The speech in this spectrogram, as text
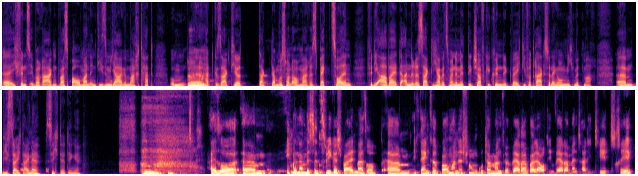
äh, ich finde es überragend, was Baumann in diesem Jahr gemacht hat. Um, äh, mhm. äh, hat gesagt, hier, da, da, muss man auch mal Respekt zollen für die Arbeit. Der andere sagt, ich habe jetzt meine Mitgliedschaft gekündigt, weil ich die Vertragsverlängerung nicht mitmache. Ähm, wie ist da eigentlich deine Sicht der Dinge? Also ähm, ich bin ein bisschen zwiegespalten. Also ähm, ich denke, Baumann ist schon ein guter Mann für Werder, weil er auch die Werder-Mentalität trägt.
